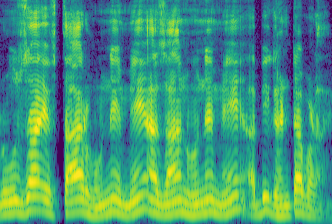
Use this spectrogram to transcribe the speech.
روزہ افطار ہونے میں اذان ہونے میں ابھی گھنٹہ پڑا ہے۔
